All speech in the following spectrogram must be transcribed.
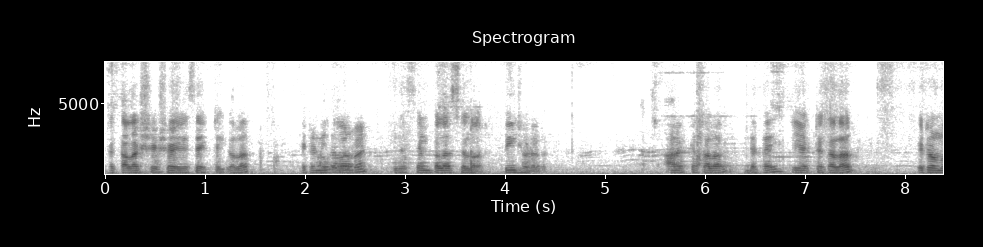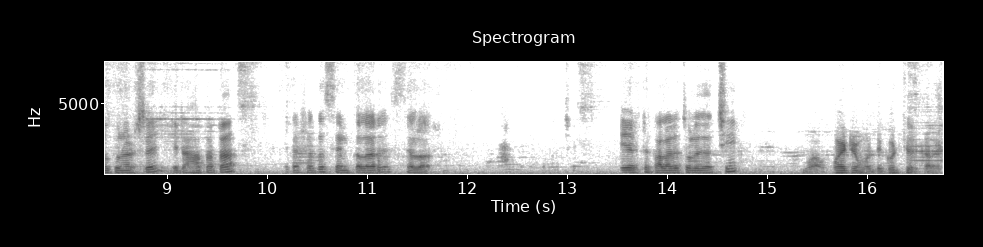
এটা কালার শেষ হয়ে গেছে একটাই কালার এটা নিতে পারবেন। এটা সেম কালার সেলোয়ার তিনশো টাকা। আর একটা কালার দেখাই এই একটা কালার এটাও নতুন আসছে এটা হাতাটা এটার সাথে সেম কালারের সেলোয়ার এই একটা কালারে চলে যাচ্ছি। হোয়াইটের মধ্যে গর্জিয়াস কালার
